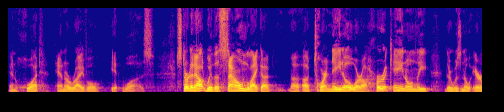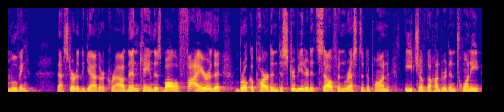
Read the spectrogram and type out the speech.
And what an arrival it was. Started out with a sound like a, a, a tornado or a hurricane, only there was no air moving. That started to gather a crowd. Then came this ball of fire that broke apart and distributed itself and rested upon each of the 120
